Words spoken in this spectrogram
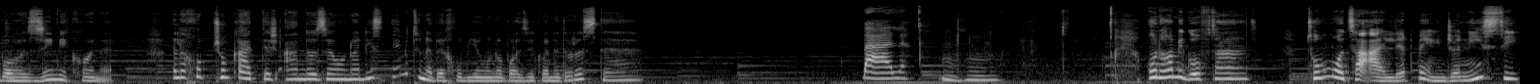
بازی می‌کنه. ولی خب چون قدش اندازه اونا نیست نمی‌تونه به خوبی اونو بازی کنه درسته؟ بله. اونها می‌گفتند تو متعلق به اینجا نیستی.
